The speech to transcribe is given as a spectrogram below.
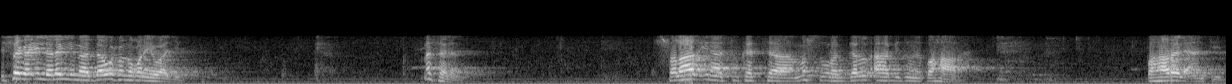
isaga in lala yimaadaa wuxuu noqonaya waajib. Masalan salaad inaad tukataa ma suuragal ah biduuni tahaara tahaaro la'aanteed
